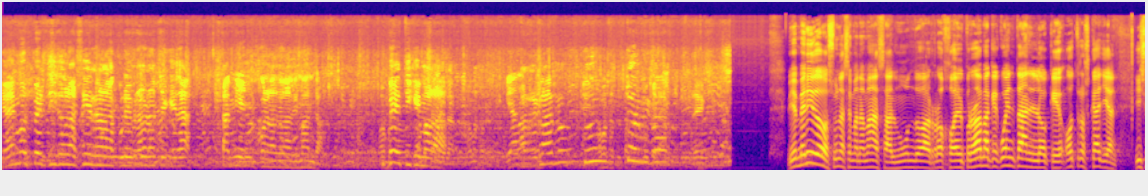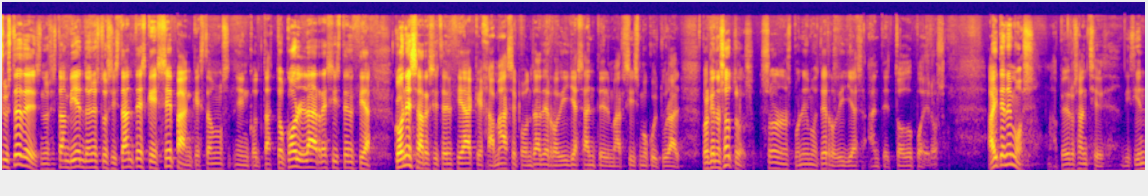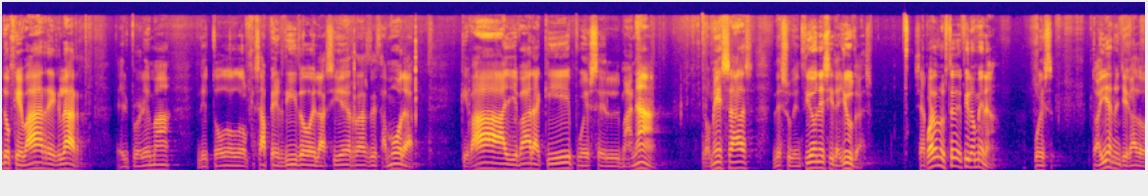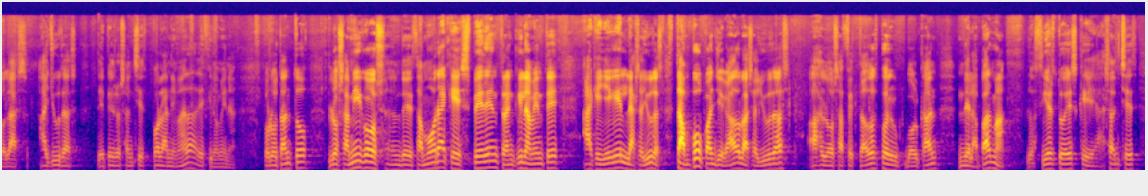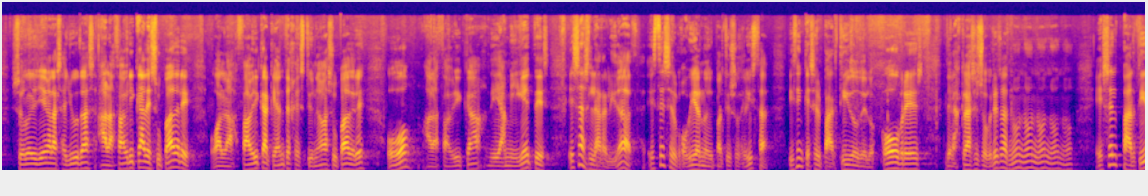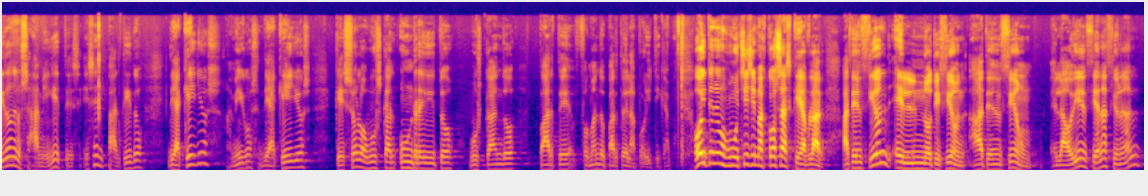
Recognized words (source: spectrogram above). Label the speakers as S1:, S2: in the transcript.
S1: Ya hemos perdido la sierra, la culebra, ahora te queda también con la de la demanda. Betty, qué mala. Arreglarlo, tú, tú arreglar.
S2: Bienvenidos una semana más al Mundo al Rojo, el programa que cuentan lo que otros callan. Y si ustedes nos están viendo en estos instantes, que sepan que estamos en contacto con la resistencia, con esa resistencia que jamás se pondrá de rodillas ante el marxismo cultural. Porque nosotros solo nos ponemos de rodillas ante Todopoderoso. Ahí tenemos a Pedro Sánchez diciendo que va a arreglar el problema de todo lo que se ha perdido en las sierras de Zamora que va a llevar aquí pues el maná, promesas de subvenciones y de ayudas. ¿Se acuerdan ustedes de Filomena? Pues todavía no han llegado las ayudas de Pedro Sánchez por la nemada de Filomena. Por lo tanto, los amigos de Zamora que esperen tranquilamente a que lleguen las ayudas. Tampoco han llegado las ayudas a los afectados por el volcán de La Palma. Lo cierto es que a Sánchez solo le llegan las ayudas a la fábrica de su padre o a la fábrica que antes gestionaba su padre o a la fábrica de amiguetes. Esa es la realidad. Este es el gobierno del Partido Socialista. Dicen que es el partido de los pobres, de las clases obreras. No, no, no, no, no. Es el partido de los amiguetes. Es el partido de aquellos, amigos, de aquellos que solo buscan un rédito buscando formando parte de la política. Hoy tenemos muchísimas cosas que hablar. Atención, el notición, atención, en la Audiencia Nacional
